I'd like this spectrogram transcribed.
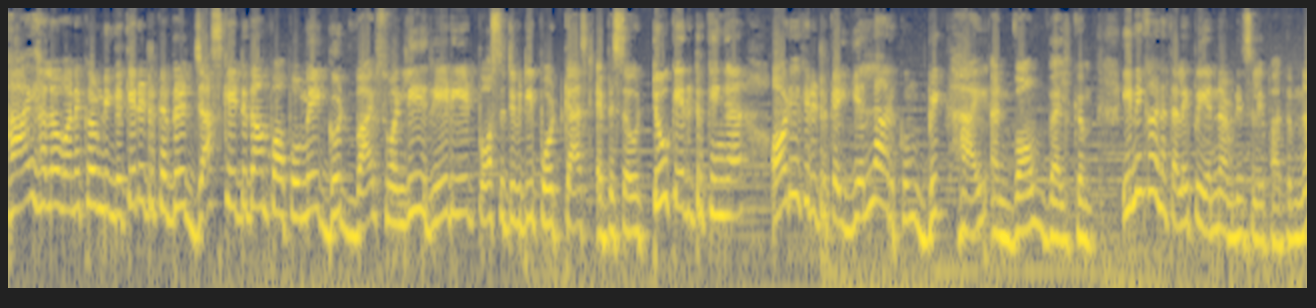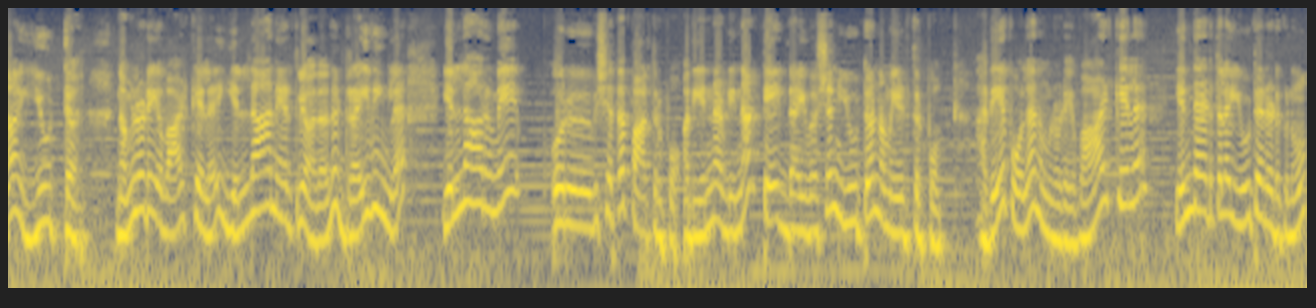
ஹாய் ஹலோ வணக்கம். நீங்க கேட்டுட்டு இருக்கிறது ஜஸ்ட் கேட்டு தான் பார்ப்போமே. Good vibes only radiate positivity podcast episode two கேட்டுட்டு இருக்கீங்க ஆடியோ கேட்டுட்டு இருக்க எல்லாருக்கும் big hi and warm welcome இன்னைக்கான தலைப்பு என்ன அப்படின்னு சொல்லி பார்த்தோம்னா யூ டர்ன் நம்மளுடைய வாழ்க்கையில எல்லா நேரத்திலையும் அதாவது டிரைவிங்ல எல்லாருமே ஒரு விஷயத்த பார்த்துருப்போம். அது என்ன அப்படின்னா டேக் டைவர்ஷன் யூ டர்ன் நம்ம எடுத்திருப்போம். அதே போல நம்மளுடைய வாழ்க்கையில எந்த இடத்துல யூ டர்ன் எடுக்கணும்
